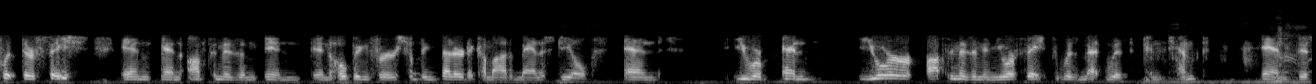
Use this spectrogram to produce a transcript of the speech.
put their faith and and optimism in in hoping for something better to come out of Man of Steel, and you were and your optimism and your faith was met with contempt and this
